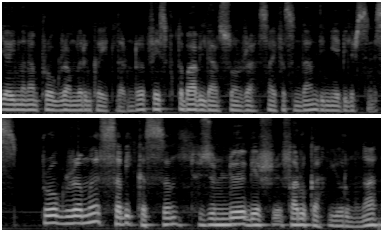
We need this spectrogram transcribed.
yayınlanan programların kayıtlarını Facebook'ta Babil'den sonra sayfasından dinleyebilirsiniz. Programı Sabikas'ın hüzünlü bir Faruka yorumuna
